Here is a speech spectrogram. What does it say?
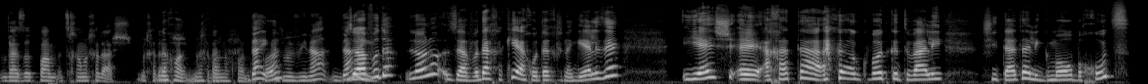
ואז עוד פעם, את צריכה מחדש. מחדש. נכון, מחדש. נכון, נכון, די, נכון. את מבינה? די. זו עבודה. לא, לא, זו עבודה. חכי, אנחנו תכף נגיע לזה. יש, אה, אחת העוקבות כתבה לי, שיטת הלגמור בחוץ.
